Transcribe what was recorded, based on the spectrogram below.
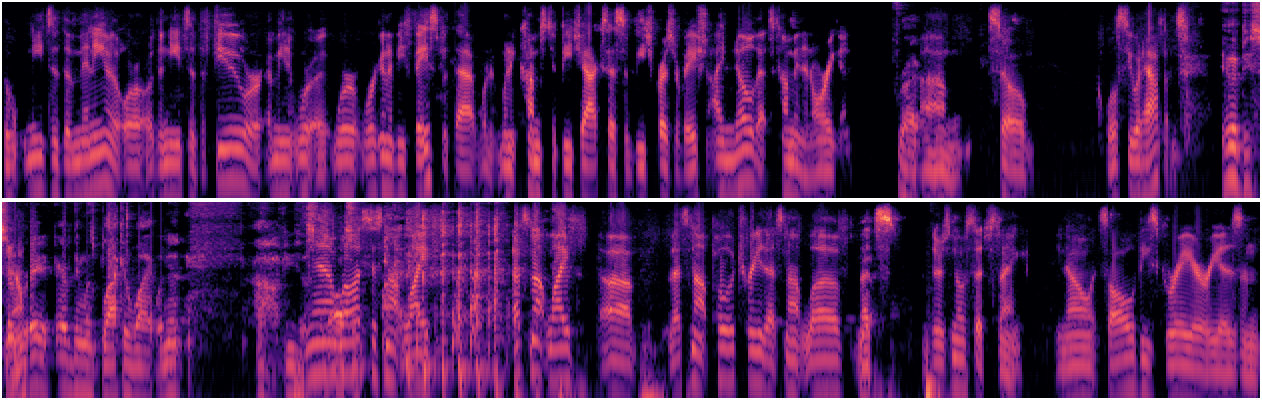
the needs of the many or, or the needs of the few or i mean we're we're, we're going to be faced with that when, when it comes to beach access and beach preservation i know that's coming in oregon right um, so we'll see what happens it would be so you know? great if everything was black and white wouldn't it Oh, you just yeah. Awesome. Well, that's just not life. that's not life. Uh, that's not poetry. That's not love. That's there's no such thing. You know, it's all these gray areas and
